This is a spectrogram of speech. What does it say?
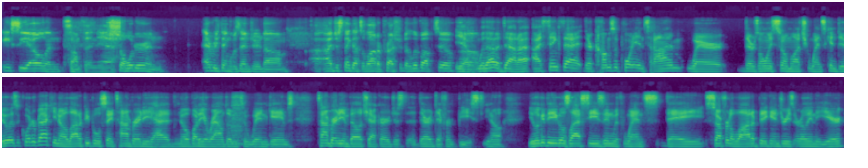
ACL and Something, yeah. shoulder, and everything was injured. Um, I, I just think that's a lot of pressure to live up to. Yeah, Um, without a doubt. I, I think that there comes a point in time where there's only so much Wentz can do as a quarterback. You know, a lot of people will say Tom Brady had nobody around him to win games. Tom Brady and Belichick are just they're a different beast. You know, you look at the Eagles last season with Wentz, they suffered a lot of big injuries early in the year.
